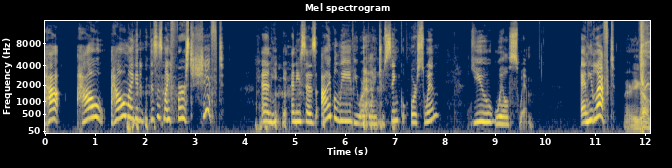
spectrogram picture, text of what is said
how how how am I going to this is my first shift. And he and he says, "I believe you are going to sink or swim. You will swim." And he left. There you go.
